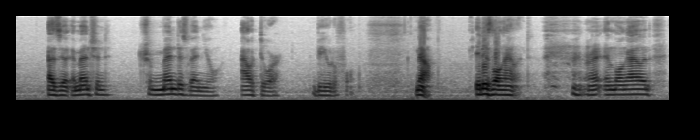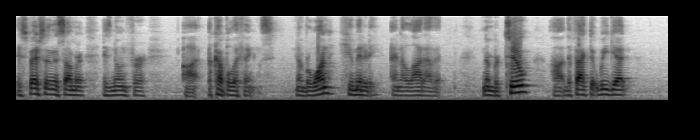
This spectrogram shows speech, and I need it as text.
as I mentioned, tremendous venue, outdoor, beautiful. Now, it is Long Island, right? And Long Island, especially in the summer, is known for uh, a couple of things. Number one, humidity, and a lot of it. Number two, uh, the fact that we get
